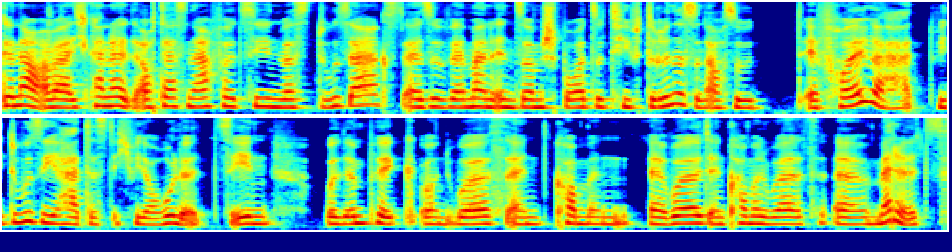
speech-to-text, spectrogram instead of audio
genau, aber ich kann halt auch das nachvollziehen, was du sagst. Also wenn man in so einem Sport so tief drin ist und auch so Erfolge hat, wie du sie hattest, ich wiederhole, zehn Olympic und World and Common äh, World and Commonwealth äh, Medals.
